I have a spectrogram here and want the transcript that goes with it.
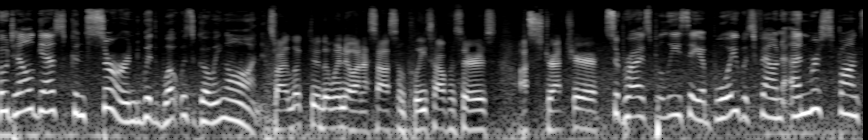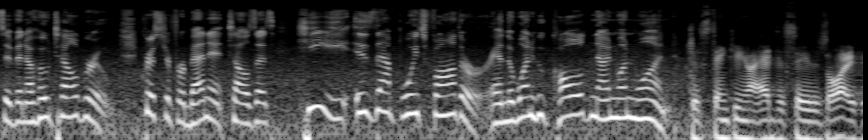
Hotel guests concerned with what was going on. So I looked through the window and I saw some police officers, a stretcher. Surprise police say a boy was found unresponsive in a hotel room. Christopher Bennett tells us he is that boy's father and the one who called 911. Just thinking I had to save his life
